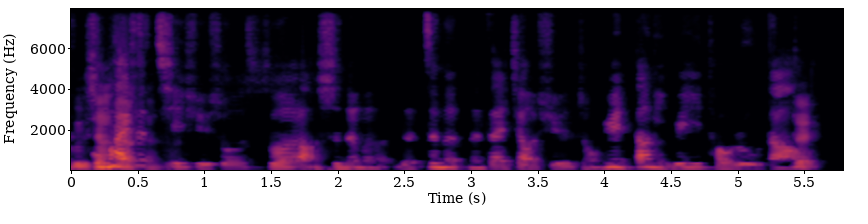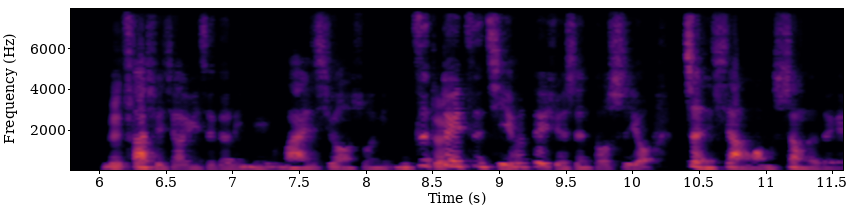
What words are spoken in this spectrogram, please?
不是我们还是。期许说，所有老师那么能真的能在教学中，因为当你愿意投入到对没错。大，学教育这个领域，我们还是希望说你你自对。对自己和对学生都是有正向往上的这个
